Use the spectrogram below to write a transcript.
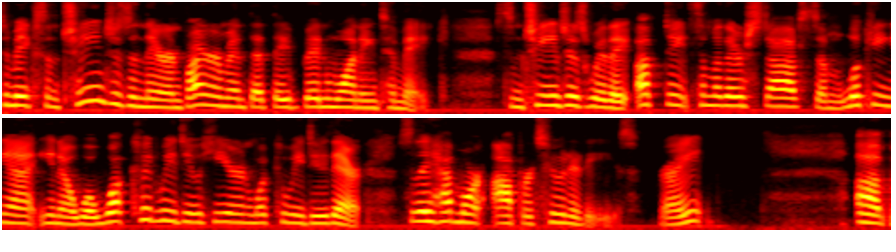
to make some changes in their environment that they've been wanting to make. Some changes where they update some of their stuff, some looking at, you know, well, what could we do here and what could we do there? So they have more opportunities, right? Um,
